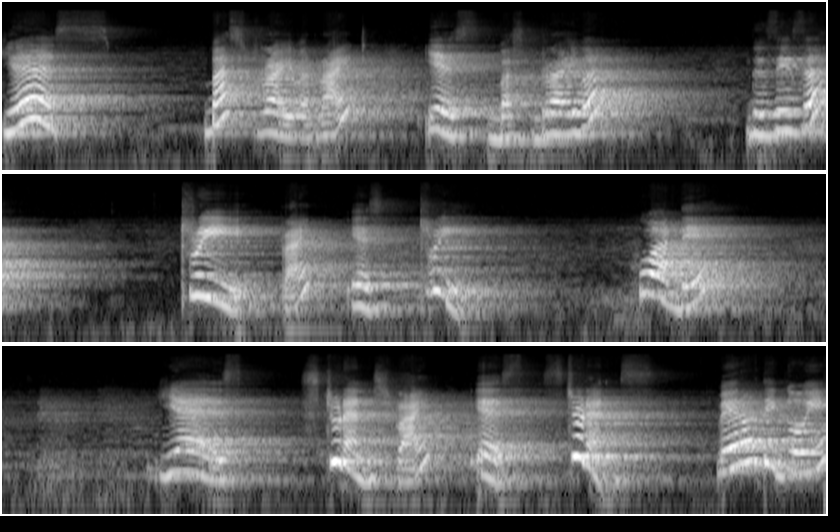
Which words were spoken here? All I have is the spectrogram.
Yes. Bus driver, right? Yes, bus driver. This is a tree, right? Yes, tree. Who are they? Yes, students, right? Yes, students. Where are they going?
